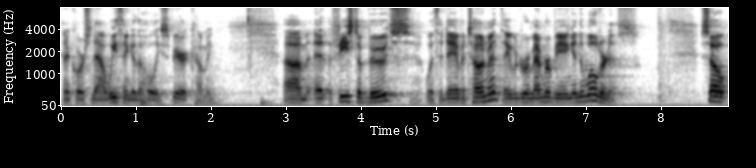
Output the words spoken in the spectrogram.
And of course, now we think of the Holy Spirit coming. Um, at the Feast of Booths, with the Day of Atonement, they would remember being in the wilderness. So,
